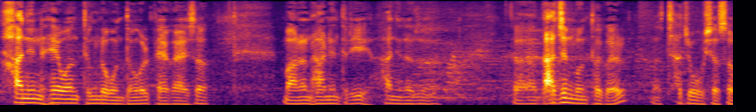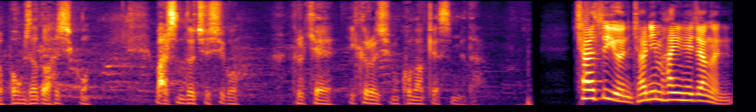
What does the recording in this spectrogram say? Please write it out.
한인 회원 등록 운동을 배가해서 많은 한인들이 한인회를 어, 낮은 문턱을 찾아오셔서 봉사도 하시고 말씀도 주시고 그렇게 이끌어 주시면 고맙겠습니다. 찰스 윤 전임 한인 회장은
